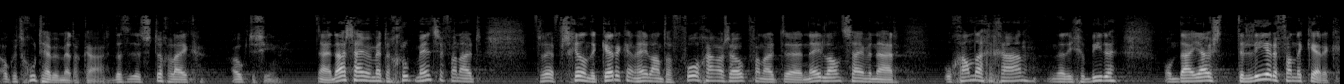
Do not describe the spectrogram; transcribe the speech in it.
ook het goed hebben met elkaar. Dat, is tegelijk ook te zien. Nou, daar zijn we met een groep mensen vanuit verschillende kerken, een heel aantal voorgangers ook, vanuit uh, Nederland, zijn we naar Oeganda gegaan, naar die gebieden, om daar juist te leren van de kerk.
